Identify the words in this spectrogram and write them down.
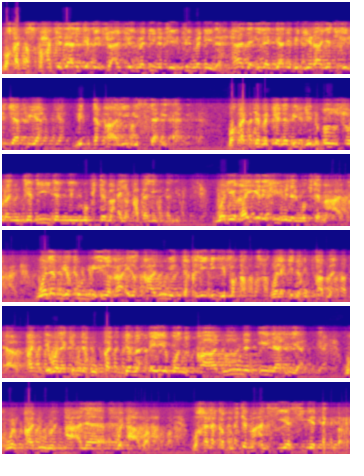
وقد أصبح كذلك بالفعل في المدينة في المدينة. هذا إلى جانب درايته الكافية بالتقاليد السائدة. وقدم كنبي عنصرا جديدا للمجتمع القبلي ولغيره من المجتمعات ولم يكن بإلغاء القانون التقليدي فقط ولكنه قد ولكنه قدم أيضا قانونا إلهيا وهو القانون الأعلى والأعظم وخلق مجتمعا سياسيا أكبر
